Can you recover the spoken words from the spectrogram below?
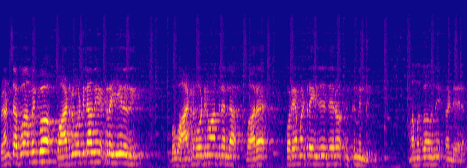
ഫ്രണ്ട്സ് അപ്പോൾ നമ്മളിപ്പോൾ വാട്ടർ ബോട്ടിലാണ് ട്രൈ ചെയ്തത്. അപ്പോൾ വാട്ടർ ബോട്ടിൽ മാത്രമല്ല വേറെ കുറേ നമ്മൾ ട്രൈ ചെയ്ത് ചെയ്തേരോ നിൽക്കുന്നുണ്ട് നമുക്ക് ഒന്ന് കണ്ടുവരാം.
